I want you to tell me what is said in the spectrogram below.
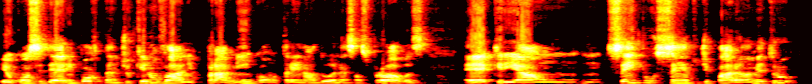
eu considero importante. O que não vale para mim como treinador nessas provas é criar um, um 100% de parâmetro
